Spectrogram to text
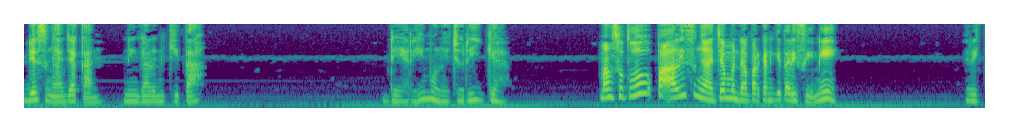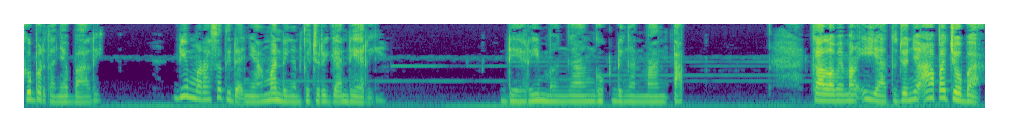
Dia sengaja kan ninggalin kita. Derry mulai curiga. Maksud lu Pak Ali sengaja mendapatkan kita di sini? Riko bertanya balik. Dia merasa tidak nyaman dengan kecurigaan Derry. Derry mengangguk dengan mantap. Kalau memang iya, tujuannya apa coba?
